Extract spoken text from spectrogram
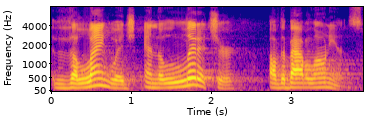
the language and the literature of the Babylonians.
